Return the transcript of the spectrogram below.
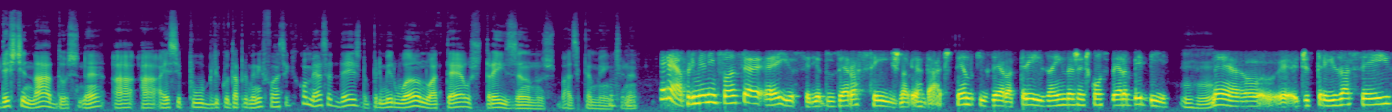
destinados né, a, a, a, esse público da primeira infância que começa desde o primeiro ano até os três anos, basicamente, né? É, a primeira infância é isso, seria do 0 a 6, na verdade. Tendo que 0 a 3, ainda a gente considera bebê. Uhum. Né? De 3 a 6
